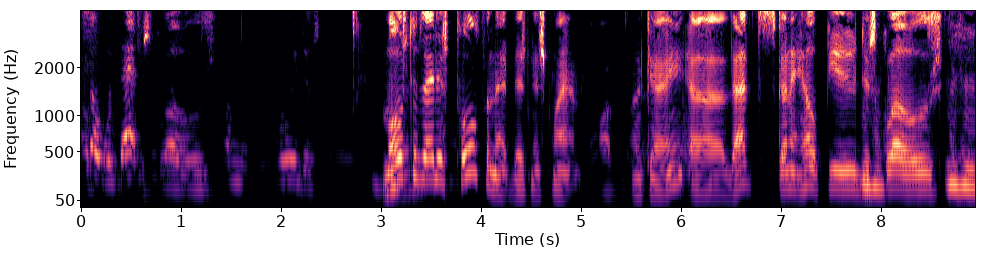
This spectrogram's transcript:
So would that disclose from your business? Most of that is pulled from that business plan. Okay, uh, that's going to help you disclose, Mm-hmm.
